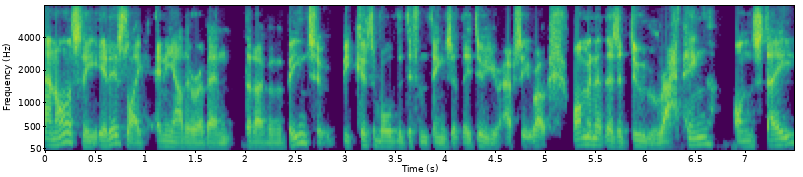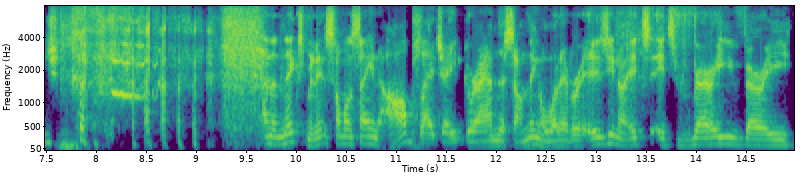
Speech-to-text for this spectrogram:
And honestly, it is like any other event that I've ever been to because of all the different things that they do. You're absolutely right. One minute there's a dude rapping on stage, and the next minute someone's saying, "I'll pledge eight grand or something or whatever it is." You know, it's it's very, very,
